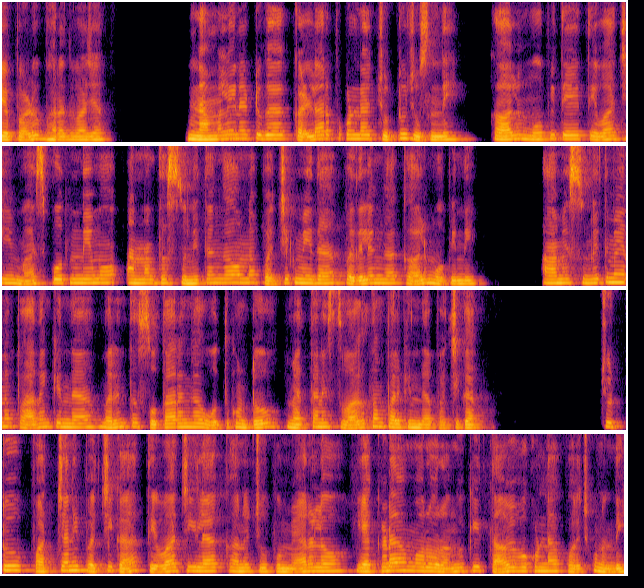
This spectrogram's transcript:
చెప్పాడు భరద్వాజ. నమ్మలేనట్టుగా కళ్ళార్పకుండా చుట్టూ చూసింది. కాలు మోపితే తివాచీ మాసిపోతుందేమో అన్నంత సున్నితంగా ఉన్న పచ్చిక మీద పదిలంగా కాలు మోపింది. ఆమె సున్నితమైన పాదం కింద మరింత సుతారంగా ఒత్తుకుంటూ మెత్తని స్వాగతం పలికిందా పచ్చిక. చుట్టూ పచ్చని పచ్చిక తివాచీలా కనుచూపు మేరలో ఎక్కడా మరో రంగుకి తావివ్వకుండా పరుచుకునుంది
